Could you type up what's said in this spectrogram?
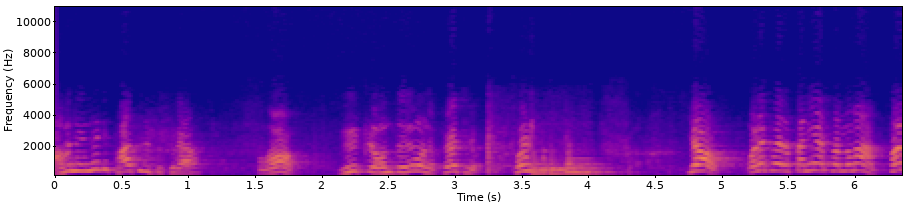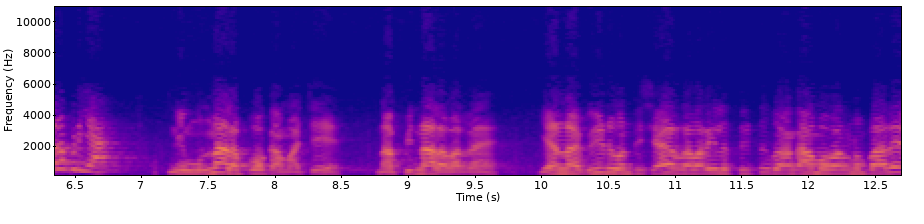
அவன் என்னடி பாத்துக்கிட்டு இருக்கிறா? ஓ வீட்டுல வந்து உனக்கு பேசுறேன் யோ உனக்கு வேற தனியா பரப்படியா நீ முன்னால போ காமாச்சி நான் பின்னால வர்றேன். ஏன்னா வீடு வந்து சேர்ற வரையில திட்டு வாங்காம வரணும் பாரு.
